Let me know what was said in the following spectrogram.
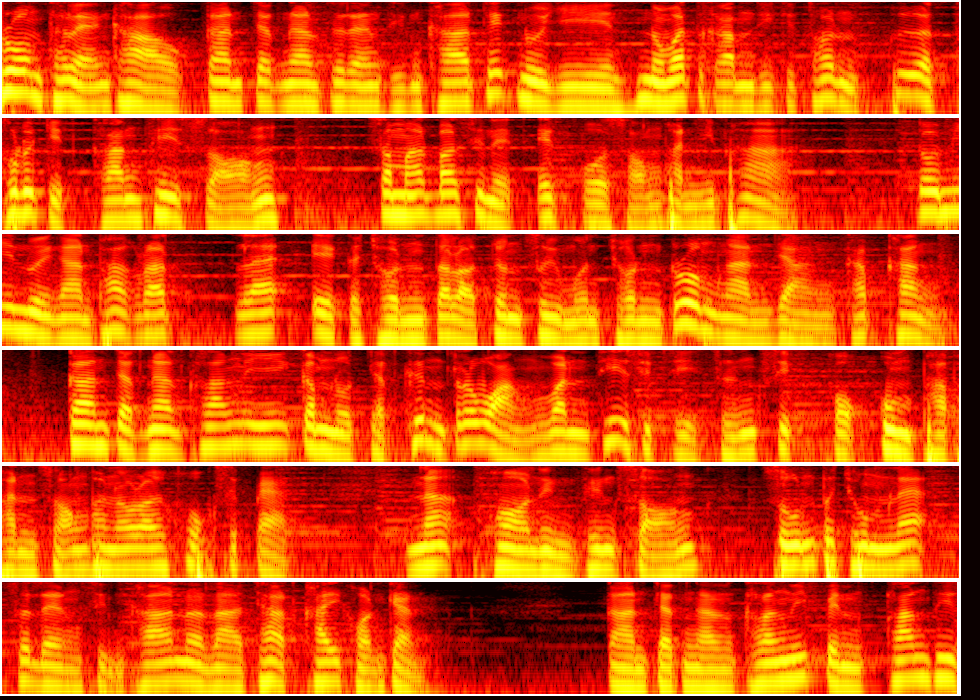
ร่วมแถลงข่าวการจัดงานแสดงสินค้าเทคโนโลยี นวัตกรรมดิจิทัล เพื่อธุรกิจครั้งที่ 2 Smart Business Expo 2025 โดยมีหน่วยงานภาครัฐ และเอกชนตลอดจนสื่อมวลชนร่วมงานอย่างคับคั่ง การจัดงานครั้งนี้กำหนดจัดขึ้นระหว่างวันที่ 14 ถึง 16 กุมภาพันธ์ 2568ณฮ1ถึง 2 ศูนย์ประชุมและแสดงสินค้านานาชาติไคขอนแก่น การจัดงานครั้งนี้เป็นครั้งที่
